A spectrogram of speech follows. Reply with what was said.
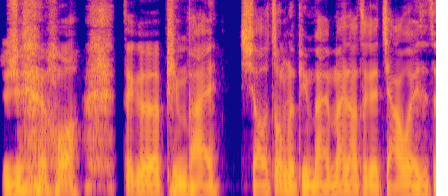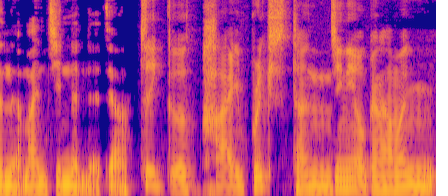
就觉得 哇，这个品牌小众的品牌卖到这个价位是真的蛮惊人的。这样，这个牌 Brixton 今天有跟他们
